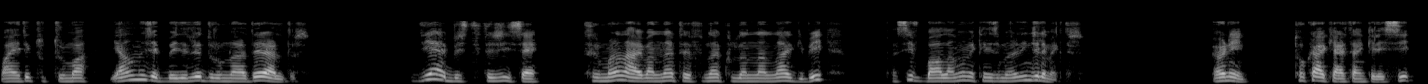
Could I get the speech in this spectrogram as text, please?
manyetik tutturma yalnızca belirli durumlarda yararlıdır. Diğer bir strateji ise tırmanan hayvanlar tarafından kullanılanlar gibi pasif bağlanma mekanizmalarını incelemektir. Örneğin tokar kertenkelesi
